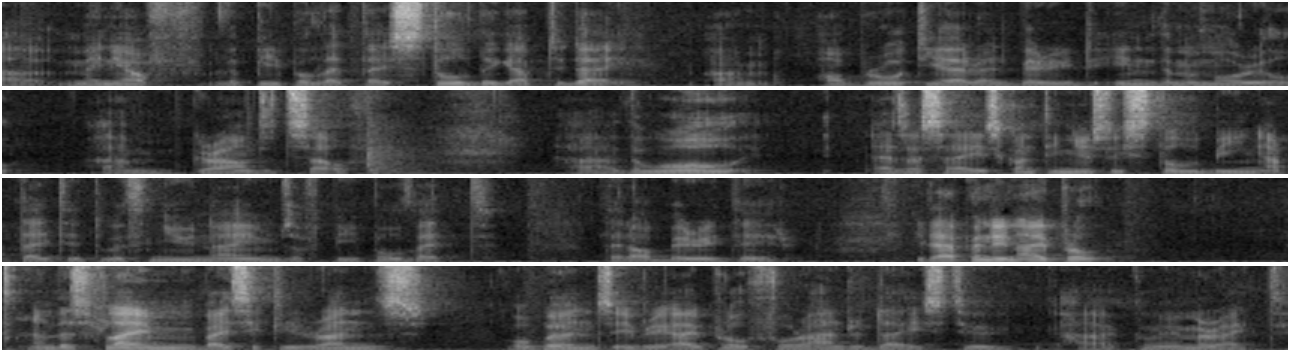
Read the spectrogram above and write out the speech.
Uh, many of the people that they still dig up today um, are brought here and buried in the memorial um, grounds itself. Uh, the wall, as I say, is continuously still being updated with new names of people that that are buried there. It happened in April, and this flame basically runs or burns every April for 100 days to uh, commemorate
